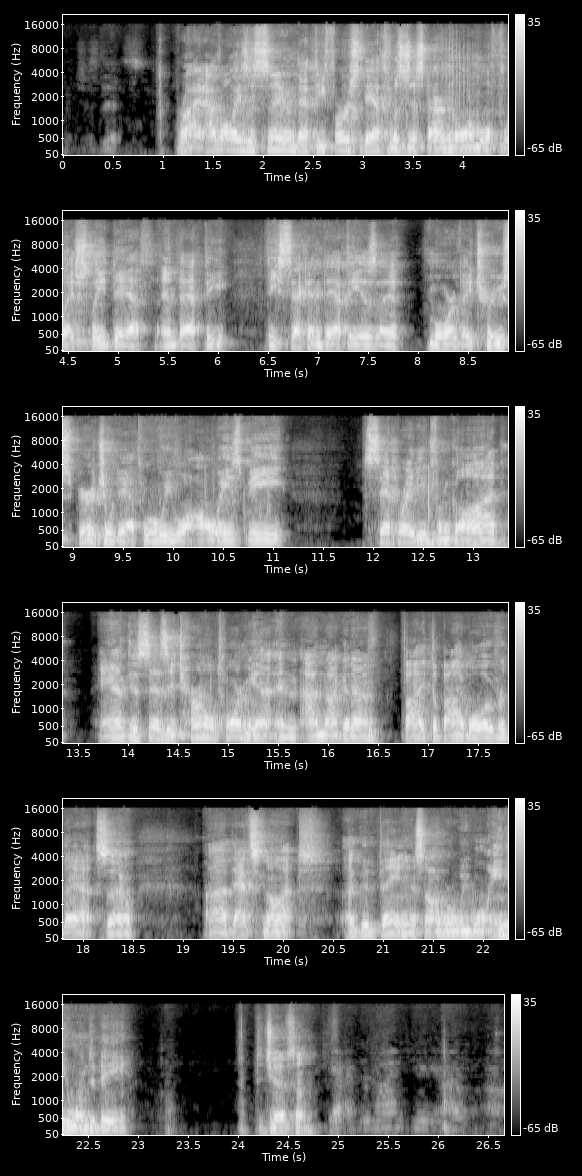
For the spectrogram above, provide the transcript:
which is this. Right. I've always assumed that the first death was just our normal fleshly death and that the, the second death is a more of a true spiritual death where we will always be separated from God. And this says eternal torment, and I'm not going to fight the Bible over that. So uh, that's not a good thing. It's not where we want anyone to be. Did you have something? Yeah, it reminds me of um,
